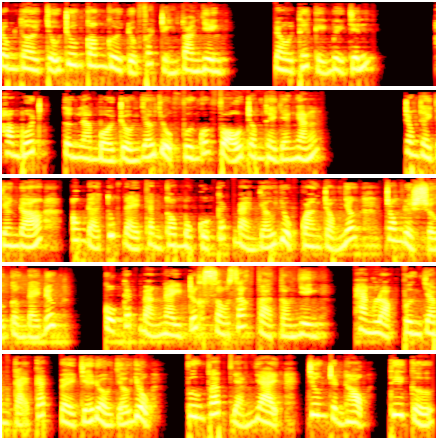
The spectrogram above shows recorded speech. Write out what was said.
đồng thời chủ trương con người được phát triển toàn diện. Đầu thế kỷ 19, Humboldt từng làm bộ trưởng giáo dục vương quốc phổ trong thời gian ngắn. Trong thời gian đó, ông đã thúc đẩy thành công một cuộc cách mạng giáo dục quan trọng nhất trong lịch sử cận đại Đức. Cuộc cách mạng này rất sâu sắc và toàn diện, hàng loạt phương châm cải cách về chế độ giáo dục, phương pháp giảng dạy, chương trình học, thi cử,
